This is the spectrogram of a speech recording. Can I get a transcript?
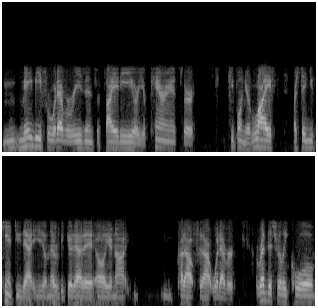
maybe for whatever reason, society or your parents or people in your life are saying you can't do that, you'll never be good at it, oh, you're not cut out for that, whatever. I read this really cool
